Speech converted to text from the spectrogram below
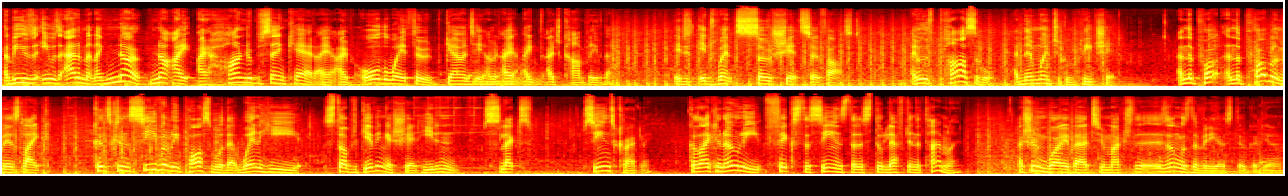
Because he was adamant, like, no, no, I, I 100% cared. I, I all the way through, guaranteed. I mean, I, I, I just can't believe that. It just, it went so shit so fast. I And it was passable, and then went to complete shit. And the pro- and the problem is like, it's conceivably possible that when he stopped giving a shit, he didn't select scenes correctly. Because I can only fix the scenes that are still left in the timeline. I shouldn't worry about it too much, as long as the video is still good, you know.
